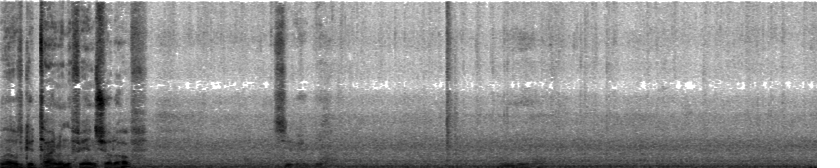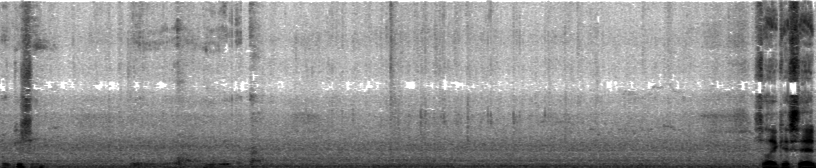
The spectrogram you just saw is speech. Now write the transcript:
that was good timing. The fan shut off. Let's see Focus in. So like I said,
